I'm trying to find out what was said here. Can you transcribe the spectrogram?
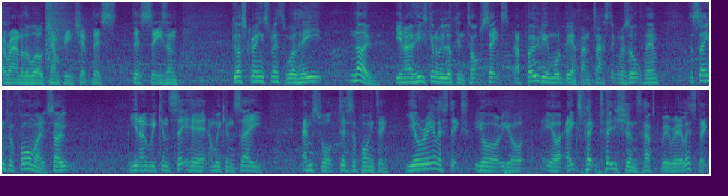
a round of the World Championship this this season. Gus Greensmith will he? No. You know he's going to be looking top six. A podium would be a fantastic result for him. The same for Fourmaux. So, you know, we can sit here and we can say M Sport disappointing. Your realistic, your your your expectations have to be realistic,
